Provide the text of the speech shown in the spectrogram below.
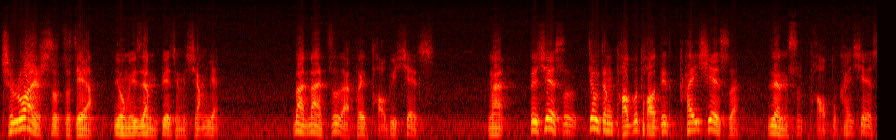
去乱世之间啊，容易人变成相远，慢慢自然会逃避现实。啊，对现实究竟逃不逃得开现实啊？人是逃不开现实。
